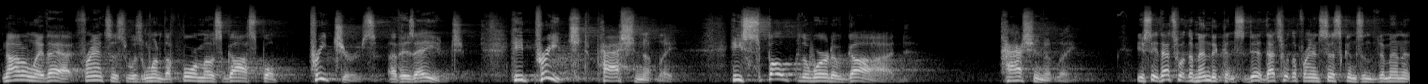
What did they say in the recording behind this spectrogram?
Not only that, Francis was one of the foremost gospel preachers of his age. He preached passionately, he spoke the word of God passionately. You see, that's what the mendicants did. That's what the Franciscans and the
